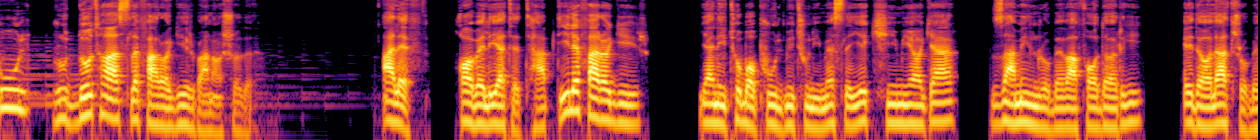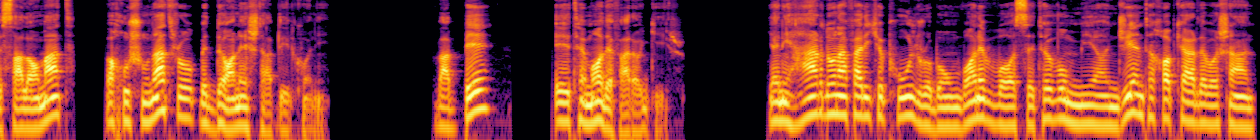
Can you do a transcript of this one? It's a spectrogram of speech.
پول رو دو تا اصل فراگیر بنا شده. الف قابلیت تبدیل فراگیر یعنی تو با پول می‌تونی مثل یک کیمیاگر زمین رو به وفاداری عدالت رو به سلامت و خشونت رو به دانش تبدیل کنی. و ب اعتماد فراگیر. یعنی هر دو نفری که پول رو به عنوان واسطه و میانجی انتخاب کرده باشن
